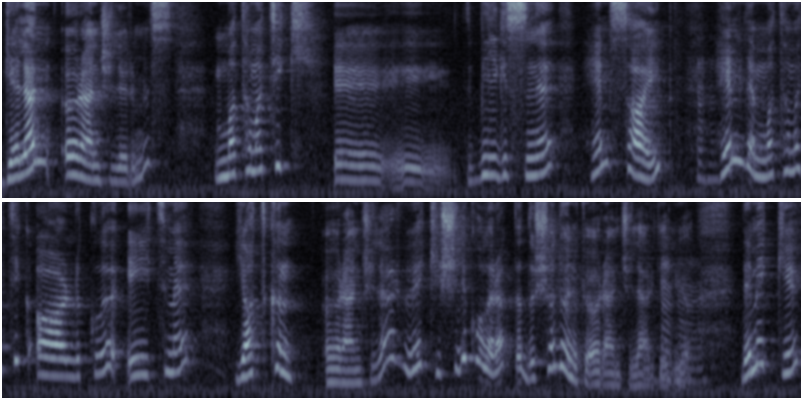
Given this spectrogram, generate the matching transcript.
gelen öğrencilerimiz matematik e, bilgisine hem sahip hem de matematik ağırlıklı eğitime yatkın öğrenciler ve kişilik olarak da dışa dönük öğrenciler geliyor. Demek ki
